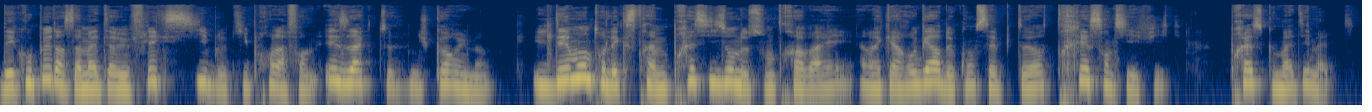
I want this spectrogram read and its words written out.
Découpé dans un matériau flexible qui prend la forme exacte du corps humain, il démontre l'extrême précision de son travail avec un regard de concepteur très scientifique, presque mathématique.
